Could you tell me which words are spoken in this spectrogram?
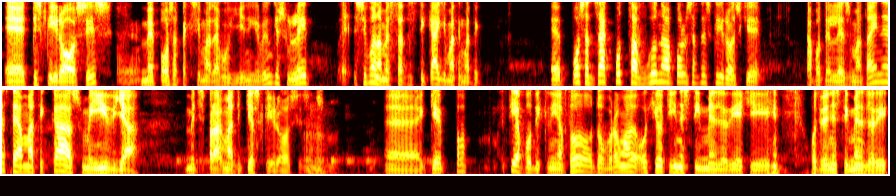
ε, τις κληρώσεις okay. με πόσα παίξήματα έχουν γίνει και, και σου λέει, ε, σύμφωνα με στατιστικά και μαθηματικά, ε, πόσα jackpot θα βγουν από όλες αυτές τις κληρώσεις. Και τα αποτελέσματα είναι θεαματικά, ας πούμε, ίδια με τις πραγματικές Ε, και τι αποδεικνύει αυτό το πρόγραμμα, όχι ότι είναι στημένες, δηλαδή έχει, ότι δεν είναι στημένες, δηλαδή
